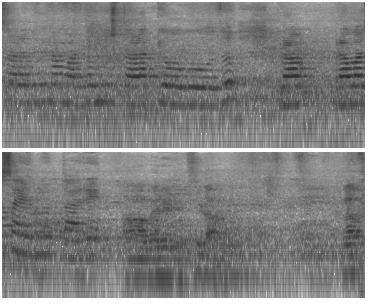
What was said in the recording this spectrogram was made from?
ಸ್ಥಳದಿಂದ ಮತ್ತೊಂದು ಸ್ಥಳಕ್ಕೆ ಹೋಗುವುದು ಪ್ರವಾಸ ಎನ್ನುತ್ತಾರೆ ವೆರಿ ಗುಡ್ ಸಿಡಾಮ್ ಕ್ಲಾಪ್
